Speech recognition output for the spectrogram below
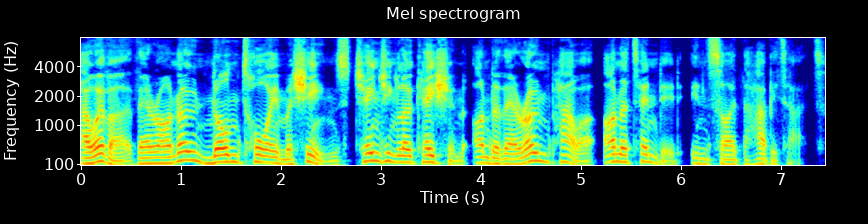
However, there are no non-toy machines changing location under their own power unattended inside the habitat.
